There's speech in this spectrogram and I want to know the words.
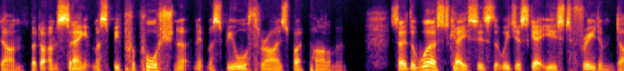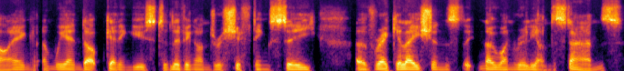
done, but I'm saying it must be proportionate and it must be authorized by Parliament. So the worst case is that we just get used to freedom dying and we end up getting used to living under a shifting sea of regulations that no one really understands.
